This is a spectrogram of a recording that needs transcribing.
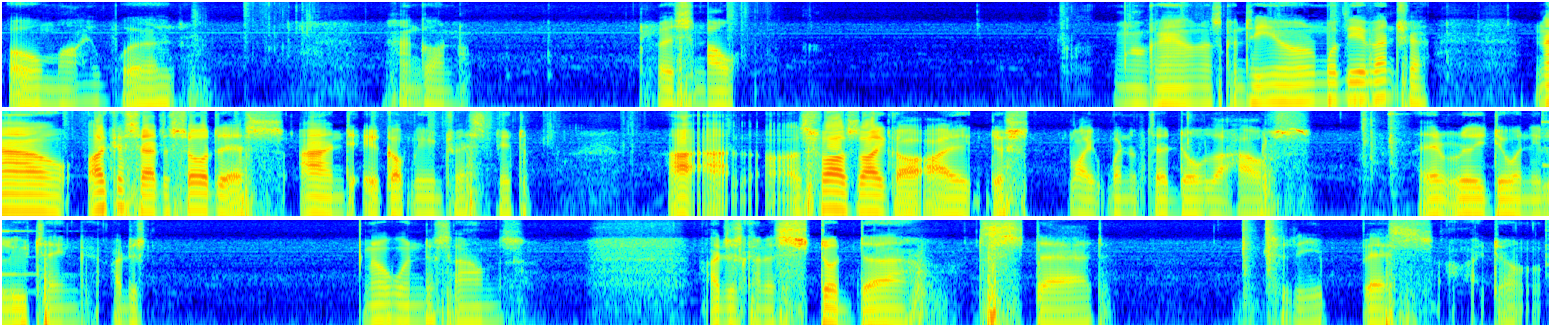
oh my word. Hang on. Close now. Okay, let's continue on with the adventure. Now, like I said, I saw this and it got me interested. I, I, as far as I got, I just like went up to the door of that house. I didn't really do any looting. I just no window sounds. I just kind of stood there, stared to the abyss. I don't.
